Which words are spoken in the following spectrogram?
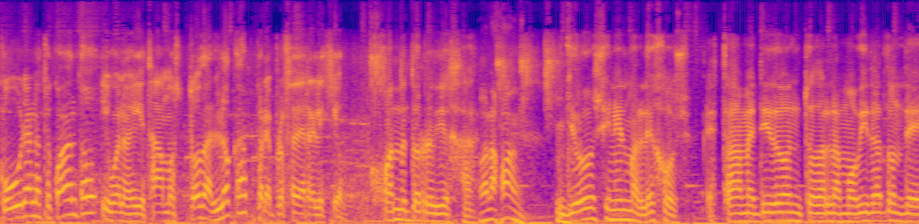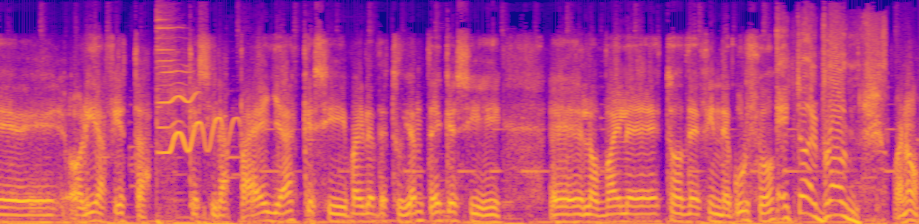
cura, no sé cuánto, y bueno, y estábamos todas locas por el profe de religión. Juan de Torrevieja. Hola, Juan. Yo, sin ir más lejos, estaba metido en todas las movidas donde olía a fiesta. Que si las paellas, que si bailes de estudiantes, que si eh, los bailes estos de fin de curso. Esto es el Bronx. Bueno,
